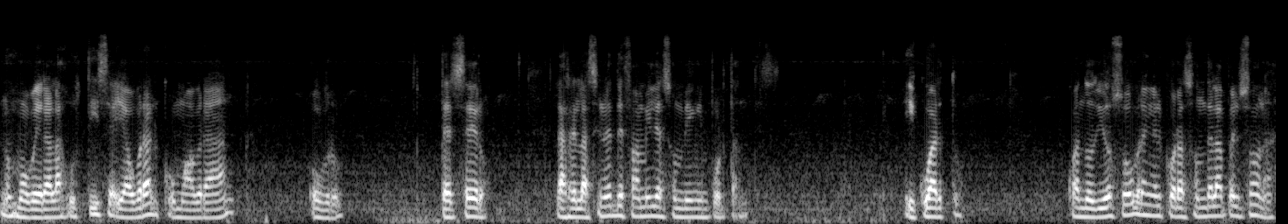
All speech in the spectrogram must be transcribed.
nos moverá a la justicia y a obrar como Abraham obró. Tercero, las relaciones de familia son bien importantes. Y cuarto, cuando Dios obra en el corazón de la persona,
